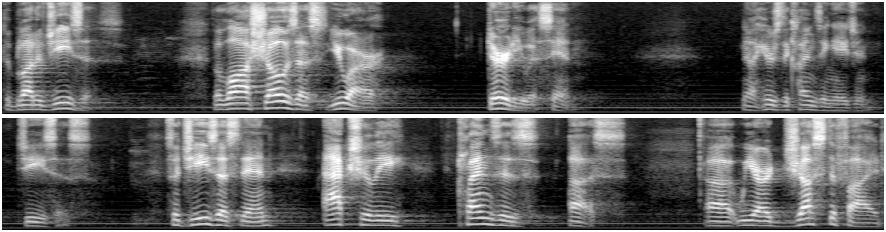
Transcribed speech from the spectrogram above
The blood of Jesus. The law shows us you are dirty with sin. Now, here's the cleansing agent Jesus. So, Jesus then actually cleanses us. Uh, we are justified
